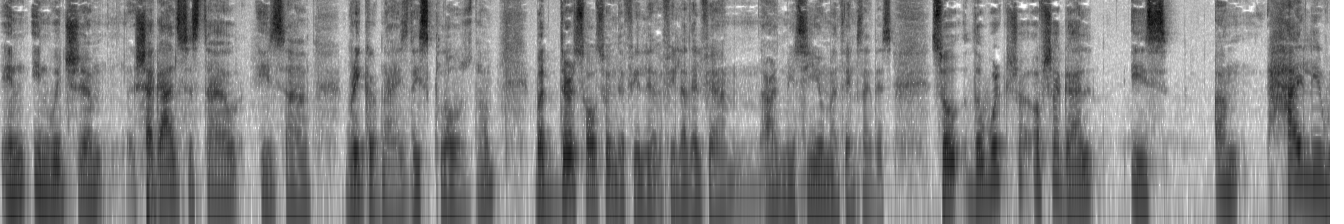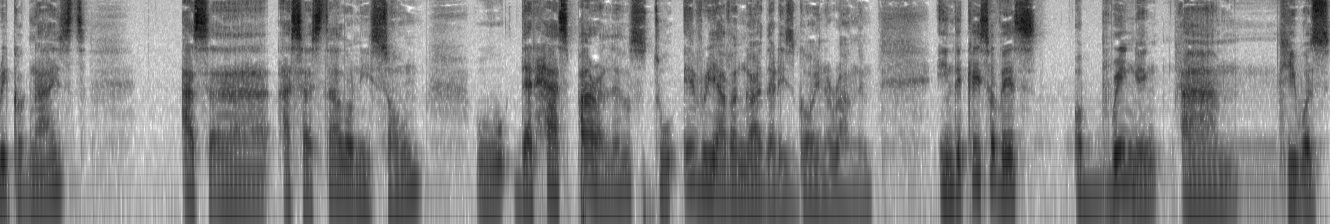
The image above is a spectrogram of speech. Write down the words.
in in which um, Chagall's style is uh, recognized, disclosed, no. But there's also in the Philadelphia Art Museum and things like this. So the work of Chagall is um, highly recognized as a as a style on its own that has parallels to every avant-garde that is going around him. In the case of his upbringing, um, he was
